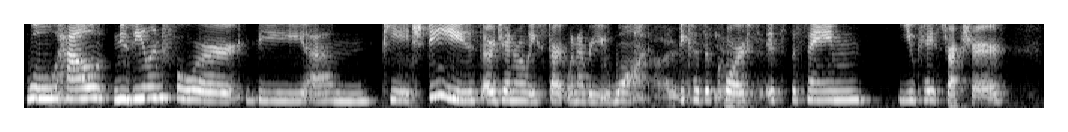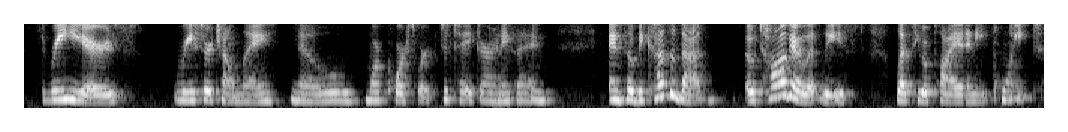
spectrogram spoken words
Well, how New Zealand for the um, PhDs are generally start whenever you want. Okay, Because, of yeah, course, yeah. it's the same UK structure, three years, research only, no more coursework to take or anything. And so, because of that, Otago at least lets you apply at any point.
